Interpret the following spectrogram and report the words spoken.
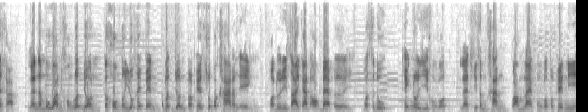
ล่ะครับ และนัมเบอร์วันของรถยนต์ก็คงต้องยกให้เป็นรถยนต์ประเภทซุปเปอร์คาร์นั่นเองเพราะโดยดีไซน์การออกแบบเอ่ย วัสดุ เทคโนโลยีของรถ และที่สำคัญความแรงของรถประเภทนี้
